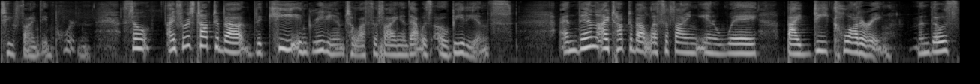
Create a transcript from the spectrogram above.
to find important. So I first talked about the key ingredient to lessifying, and that was obedience. And then I talked about lessifying in a way by decluttering. And those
